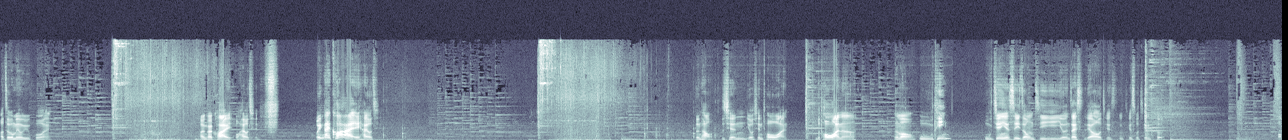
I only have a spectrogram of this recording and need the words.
啊，这个没有遇过哎。应该快，我还有钱。我应该快，还有钱。真好，之前有先偷玩，不偷完呢？那么舞厅舞剑也是一种记忆，有人在死掉后结束解锁剑客。哦，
